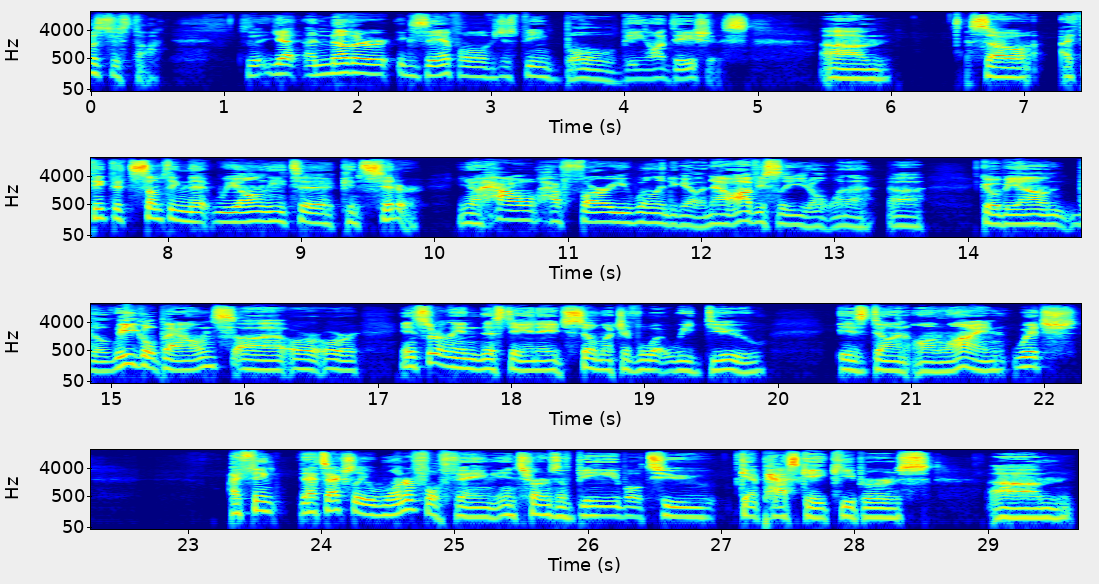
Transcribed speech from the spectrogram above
Let's just talk." So yet another example of just being bold, being audacious. Um, so I think that's something that we all need to consider. You know, how how far are you willing to go? Now, obviously, you don't want to uh, go beyond the legal bounds, uh, or or and certainly in this day and age, so much of what we do is done online, which I think that's actually a wonderful thing in terms of being able to get past gatekeepers, um,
